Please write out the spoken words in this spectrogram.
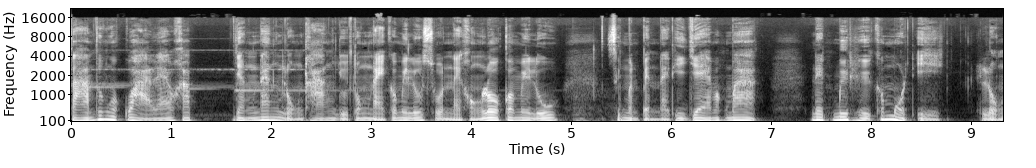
สามทุ่มกว่าแล้วครับ ยังนั่งหลงทางอยู่ตรงไหนก็ไม่รู้ส่วนไหนของโลกก็ไม่รู้ ซึ่งมันเป็นอะไรที่แย่มากๆ เน็ตมือถือก็หมดอีก หลง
